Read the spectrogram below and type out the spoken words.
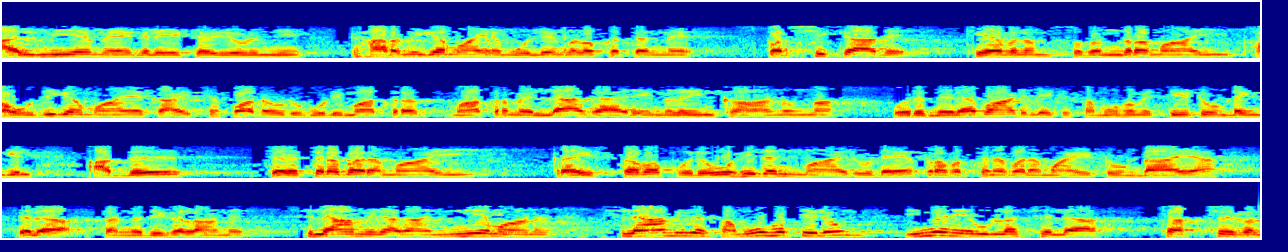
ആത്മീയ മേഖലയെ കൈയൊഴിഞ്ഞ് ധാർമ്മികമായ മൂല്യങ്ങളൊക്കെ തന്നെ സ്പർശിക്കാതെ കേവലം സ്വതന്ത്രമായി ഭൗതികമായ കാഴ്ചപ്പാടോടുകൂടി മാത്രം മാത്രം എല്ലാ കാര്യങ്ങളെയും കാണുന്ന ഒരു നിലപാടിലേക്ക് സമൂഹം എത്തിയിട്ടുണ്ടെങ്കിൽ അത് ചരിത്രപരമായി ക്രൈസ്തവ പുരോഹിതന്മാരുടെ പ്രവർത്തനപരമായിട്ടുണ്ടായ ചില സംഗതികളാണ്. ഇസ്ലാമിന് അത് അന്യമാണ്. ഇസ്ലാമിക സമൂഹത്തിലും ഇങ്ങനെയുള്ള ചില ചർച്ചകൾ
